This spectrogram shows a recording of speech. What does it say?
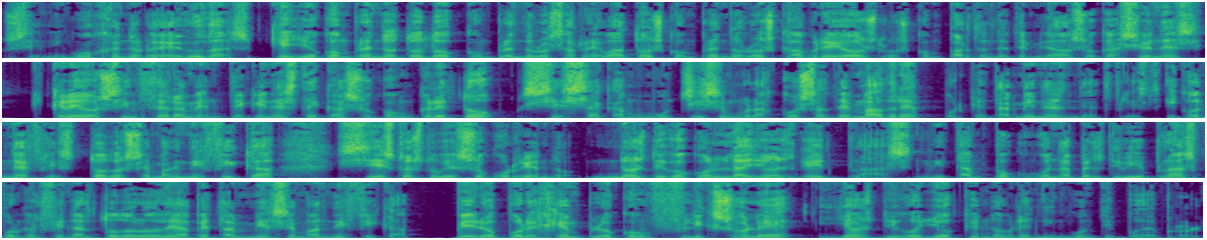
sin ningún género de dudas. Que yo comprendo todo, comprendo los arrebatos, comprendo los cabreos, los comparto en determinadas ocasiones. Creo sinceramente que en este caso concreto se sacan muchísimo las cosas de madre, porque también es Netflix, y con Netflix todo se magnifica. Si esto estuviese ocurriendo, no os digo con Lionsgate Plus, ni tampoco con Apple TV Plus, porque al final todo lo de Apple también se magnifica, pero por ejemplo con Flixolé, ya os digo yo que no habrá ningún tipo de problema.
